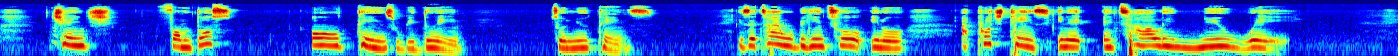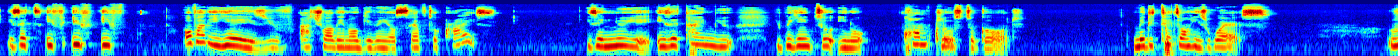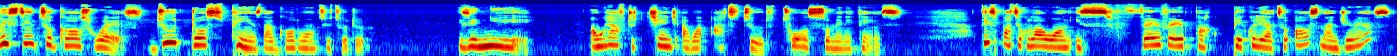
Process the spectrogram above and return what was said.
change from those old things we'll be doing to new things. It's a time we begin to, you know, approach things in an entirely new way. Is it if if if over the years you've actually not given yourself to Christ? It's a new year. It's a time you you begin to, you know, Come close to God. Meditate on His words. Listen to God's words. Do those things that God wants you to do. It's a new year, and we have to change our attitude towards so many things. This particular one is very, very peculiar to us Nigerians.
